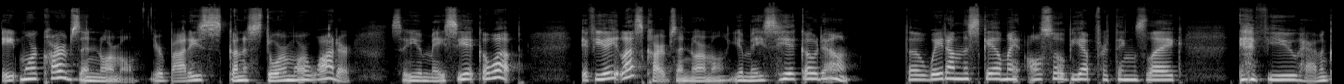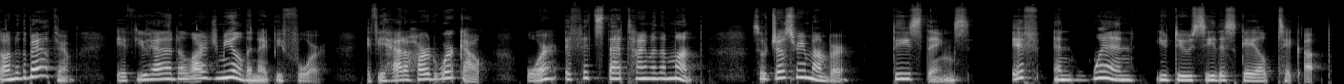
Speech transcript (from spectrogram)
ate more carbs than normal, your body's going to store more water, so you may see it go up. If you ate less carbs than normal, you may see it go down. The weight on the scale might also be up for things like if you haven't gone to the bathroom, if you had a large meal the night before, if you had a hard workout, or if it's that time of the month. So just remember these things if and when you do see the scale tick up.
